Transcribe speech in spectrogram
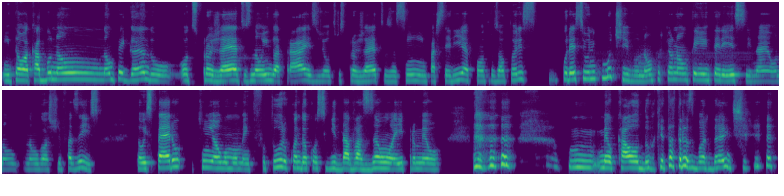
então acabo não não pegando outros projetos, não indo atrás de outros projetos assim em parceria com outros autores por esse único motivo, não porque eu não tenho interesse, né, ou não não gosto de fazer isso. Então espero que em algum momento futuro, quando eu conseguir dar vazão aí para o meu meu caldo que está transbordante.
